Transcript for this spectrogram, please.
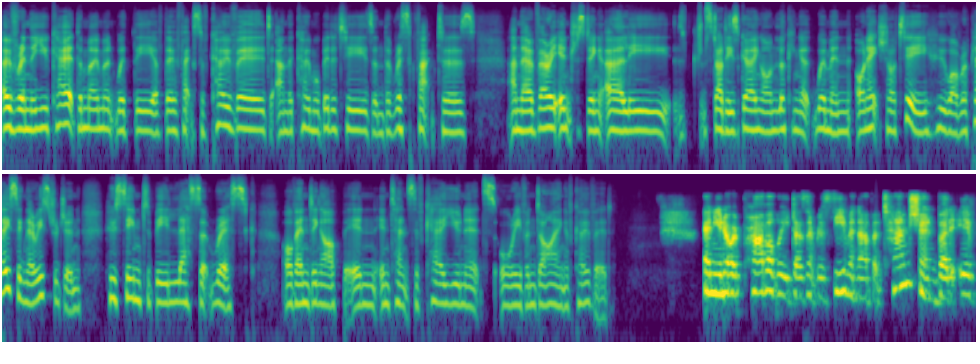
over in the UK at the moment with the of the effects of COVID and the comorbidities and the risk factors and there are very interesting early studies going on looking at women on HRT who are replacing their estrogen, who seem to be less at risk of ending up in intensive care units or even dying of COVID. and you know it probably doesn't receive enough attention but if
